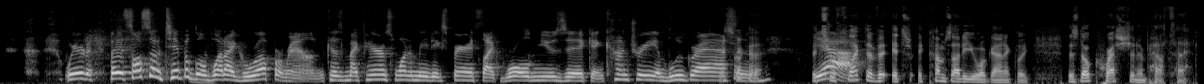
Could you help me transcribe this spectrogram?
weird, but it's also typical of what I grew up around because my parents wanted me to experience like world music and country and bluegrass. Okay. And, it's yeah. reflective. It's it comes out of you organically. There's no question about that.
